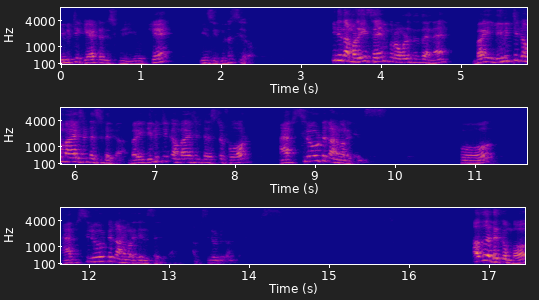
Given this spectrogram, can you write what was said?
Limit K tends to U K is equal to zero ഇനി നമ്മൾ ഈ സെയിം പ്രോബ്ലത്തിൽ തന്നെ ബൈ ലിമിറ്റ് കമ്പാരിസൺ ടെസ്റ്റ് എടുക്കാം. By limit comparison test for absolute convergence for absolute convergence എടുക്കാം. അബ്സലൂട്ട് കൺവെർജൻസ് അത് എടുക്കുമ്പോൾ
